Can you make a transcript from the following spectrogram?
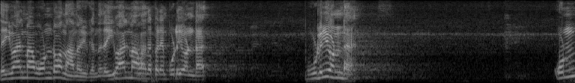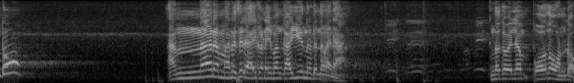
ദൈവാത്മാവ് ഉണ്ടോ എന്നാണ് ചോദിക്കുന്നത്. ദൈവാത്മാവ് പറയും പുളിയുണ്ട്. പുളിയുണ്ട്. ഉണ്ടോ? അന്നേരം മനസ്സിലായിക്കണം ഇവൻ കയ്യിൽ നിന്നിടുന്നവനാ നിങ്ങൾക്ക് വല്ല ഉണ്ടോ?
